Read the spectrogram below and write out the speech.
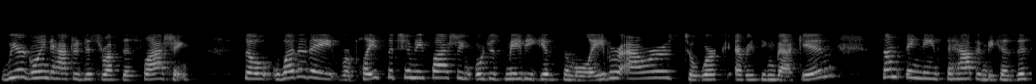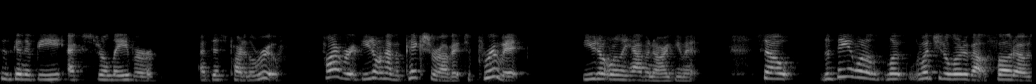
we are going to have to disrupt this flashing. So whether they replace the chimney flashing or just maybe give some labor hours to work everything back in, something needs to happen because this is going to be extra labor at this part of the roof. However, if you don't have a picture of it to prove it, you don't really have an argument. So the thing I want, to want you to learn about photos,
